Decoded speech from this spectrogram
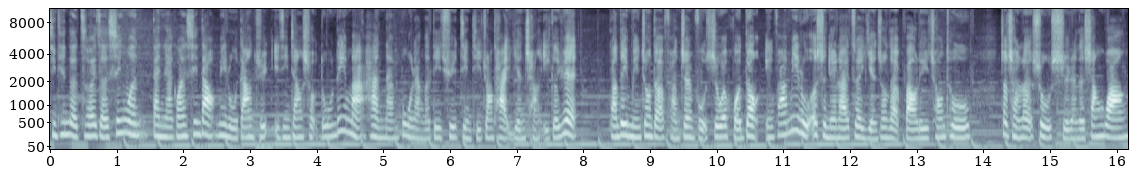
今天的最后一则新闻带你来关心到，秘鲁当局已经将首都利马和南部两个地区紧急状态延长一个月。当地民众的反政府示威活动引发秘鲁二十年来最严重的暴力冲突，造成了数十人的伤亡。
